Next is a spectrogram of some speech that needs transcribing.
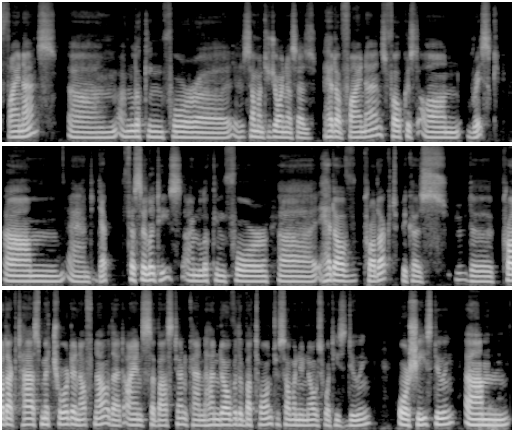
finance. Um, I'm looking for uh, someone to join us as head of finance, focused on risk um, and debt facilities. I'm looking for uh, head of product because the product has matured enough now that I and Sebastian can hand over the baton to someone who knows what he's doing or she's doing. Um,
